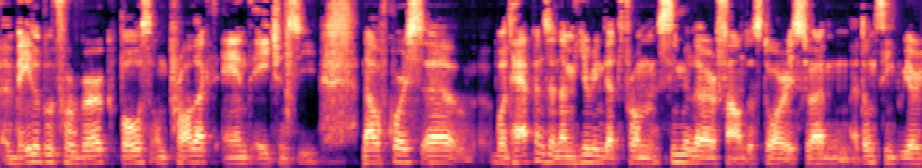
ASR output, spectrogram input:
available for work both on product and agency. Now, of course, uh, what happens, and I'm hearing that from similar founder stories. So I'm, I do not think we are.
